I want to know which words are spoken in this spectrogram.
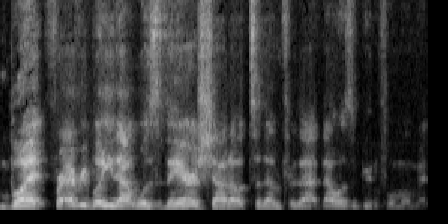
but for everybody that was there shout out to them for that. That was a beautiful moment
